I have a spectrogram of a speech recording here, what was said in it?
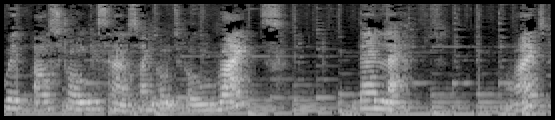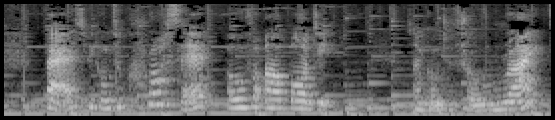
with our strongest hand. So I'm going to go right, then left, all right? We're going to cross it over our body. So I'm going to throw right,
